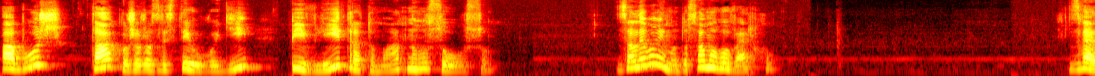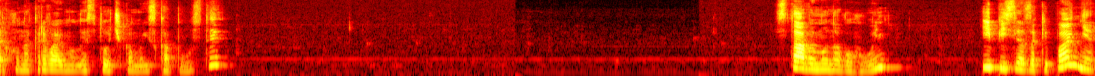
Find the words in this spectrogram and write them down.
або ж також розвести у воді пів літра томатного соусу. Заливаємо до самого верху. Зверху накриваємо листочками із капусти. Ставимо на вогонь і після закипання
